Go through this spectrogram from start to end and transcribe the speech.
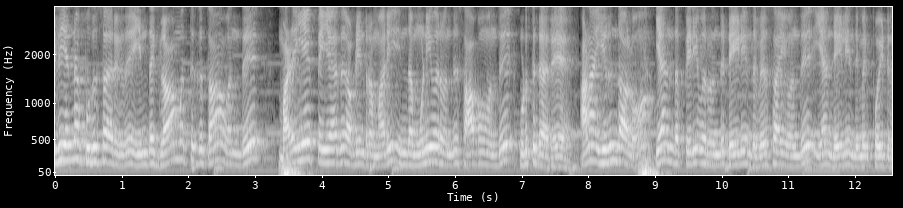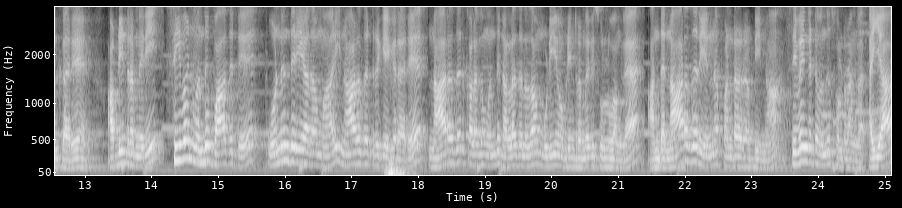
இது என்ன புதுசா இருக்குது? இந்த கிராமத்துக்கு தான் வந்து மழையே பெய்யாது அப்படின்ற மாதிரி இந்த முனிவர் வந்து சாபம் வந்து கொடுத்துட்டாரு. ஆனா இருந்தாலும் ஏன் இந்த பெரியவர் வந்து டெய்லி இந்த விவசாயி வந்து ஏன் டெய்லி இந்த மாதிரி போயிட்டு இருக்காரு அப்படின்ற மாதிரி சிவன் வந்து பார்த்துட்டு ஒன்றும் தெரியாத மாதிரி நாரதர்கிட்ட கேட்குறாரு நாரதர் கழகம் வந்து நல்லதில் தான் முடியும் அப்படின்ற மாதிரி சொல்லுவாங்க. அந்த நாரதர் என்ன பண்றாரு அப்படின்னா சிவன்கிட்ட வந்து சொல்றாங்க. ஐயா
